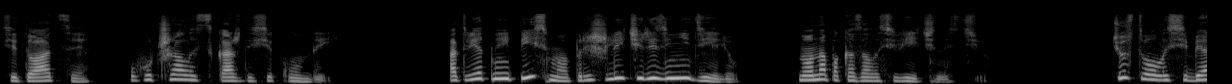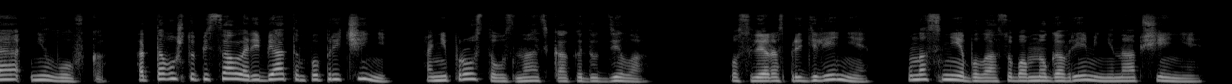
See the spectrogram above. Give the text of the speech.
Ситуация ухудшалась с каждой секундой. Ответные письма пришли через неделю, но она показалась вечностью. Чувствовала себя неловко от того, что писала ребятам по причине, а не просто узнать, как идут дела. После распределения у нас не было особо много времени на общение.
